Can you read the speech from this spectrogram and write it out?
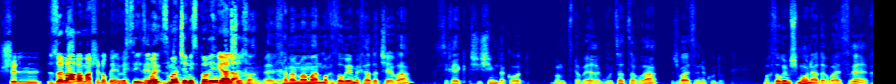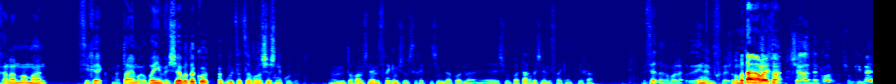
שזו לא הרמה שלו באמת. יוסי. זמן- זמן של מספרים ולא יאללה. שלך. אה, חנן ממן, מחזורים 1 עד 7, שיחק 60 דקות במצטבר, הקבוצה צברה 17 נקודות. מחזורים 8 עד 14, חנן ממן שיחק 247 דקות, הקבוצה צברה 6 נקודות. אבל מתוכם שני משחקים שהוא שיחק 90 דקות, אה, שהוא פתח בשני משחקים, סליחה. בסדר, אבל הנה, מספר. 247. שהדקות שהוא קיבל,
